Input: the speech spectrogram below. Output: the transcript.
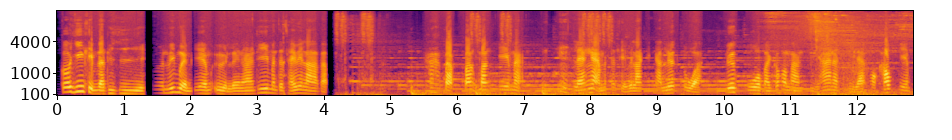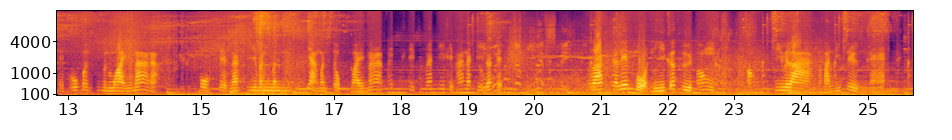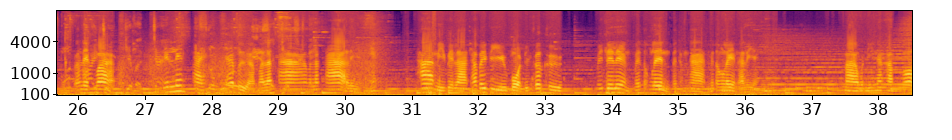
ก็20นาทีมันไม่เหมือนเกมอื่นเลยนะ ที่มันจะใช้เวลาแบบถ้าแบบบางบางเกมอะแรงอะมันจะเสียเวลาแค่การเลือกตัว เลือกตัวไปก็ประมาณ4-5นาทีแล้ว พอเข้าเกมไปปุ๊บบางทีมันไวมากอะ6 7นาทีมันมันทุกอย่างมันจบไวมากไม่สิบนาที15นาทีก็เสร็จ รักจะเล่นโหมดนี้ก็คือต้องต้องมีเวลาประมาณนิดหนึ่งนะ ก็เรียกว่าเล่นๆไปแค่เบื่อมาละตามาละตาอะไรอย่างเงี้ยถ้ามีเวลาถ้าไม่มีโหมดนี้ก็คือไม่ได้เล่นไม่ต้องเล่นไปทำงานไม่ต้องเล่นอะไรอย่างนี้มาวันนี้นะครับก็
